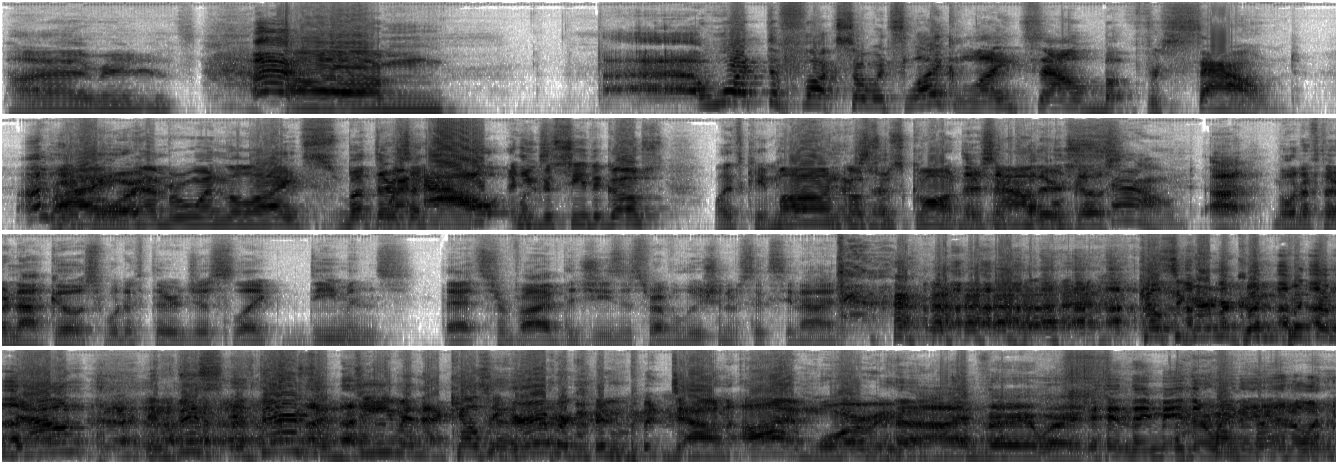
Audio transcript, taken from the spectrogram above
Pirates. um, uh, what the fuck? So it's like Lights Out, but for sound. I'm here right? for it. Remember when the lights But there's went a- out and you could see the ghost? Lights came on, There's ghost a- was gone. There's but a now there's ghosts. sound. Ah, what if they're not ghosts? What if they're just like demons that survived the Jesus Revolution of '69? Kelsey Grammer couldn't put them down. If this, if there's a demon that Kelsey Grammer couldn't put down, I'm worried. I'm very worried. And they made their way to Italy.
